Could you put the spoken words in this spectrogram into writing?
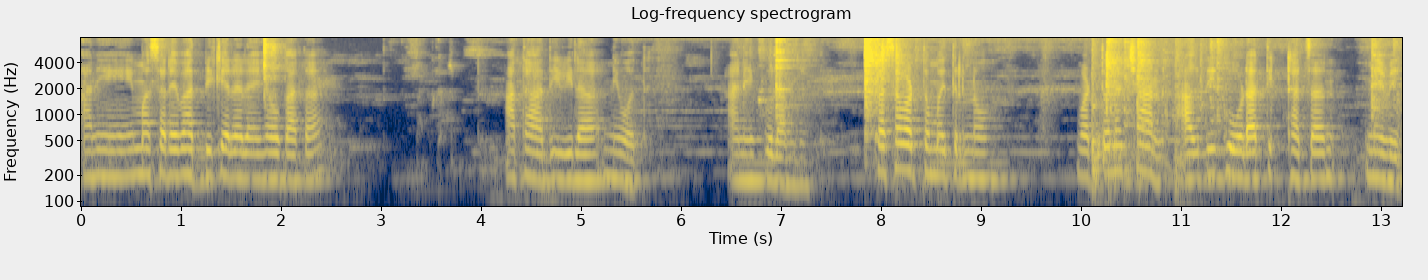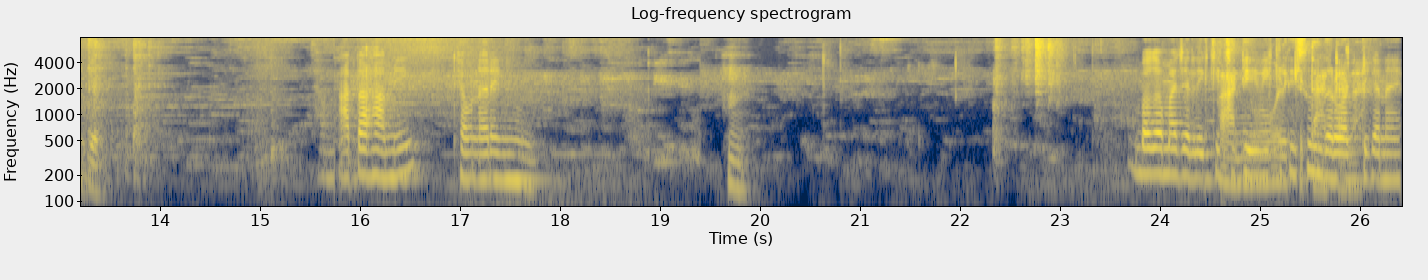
आणि मसाले भात बी केलेला आहे हो का आता आता देवीला निवद आणि गुलाबजाम कसा वाटतो मैत्रिणो? वाटतो ना छान. अगदी गोडा तिखटाचा नैवेद्य. आता हा मी ठेवणार आहे नेऊन. बघा माझ्या पाणी देवी किती सुंदर. वाटते का नाही?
